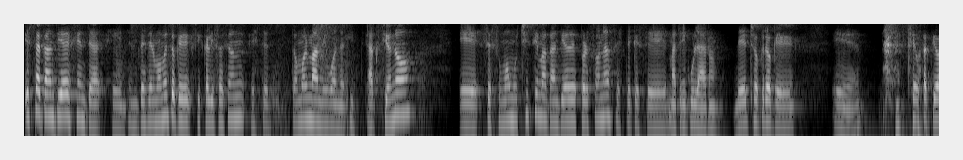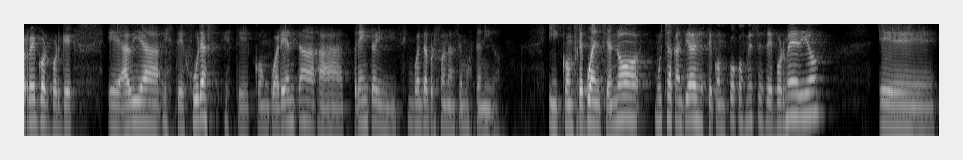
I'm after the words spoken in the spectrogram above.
Esa cantidad de gente, desde el momento que fiscalización este, tomó el mando y, bueno, accionó, eh, se sumó muchísima cantidad de personas este, que se matricularon. De hecho, creo que eh, se batió récord porque eh, había este, juras este, con 40 a 30 y 50 personas hemos tenido. Y con frecuencia, no muchas cantidades este, con pocos meses de por medio, eh,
